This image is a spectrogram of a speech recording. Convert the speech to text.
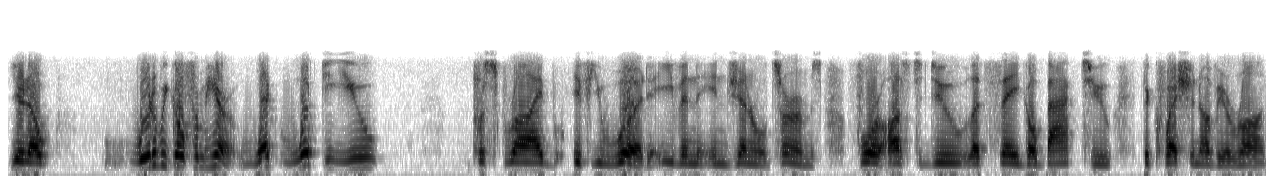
you know, where do we go from here? What what do you prescribe, if you would, even in general terms, for us to do? Let's say, go back to the question of Iran.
